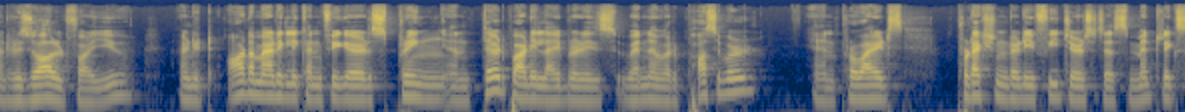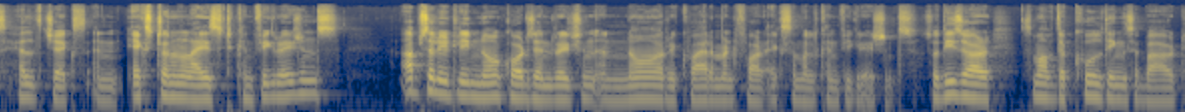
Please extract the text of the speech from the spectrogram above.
and resolved for you. And it automatically configures Spring and third-party libraries whenever possible and provides production ready features such as metrics, health checks, and externalized configurations. Absolutely no code generation and no requirement for XML configurations. So these are some of the cool things about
